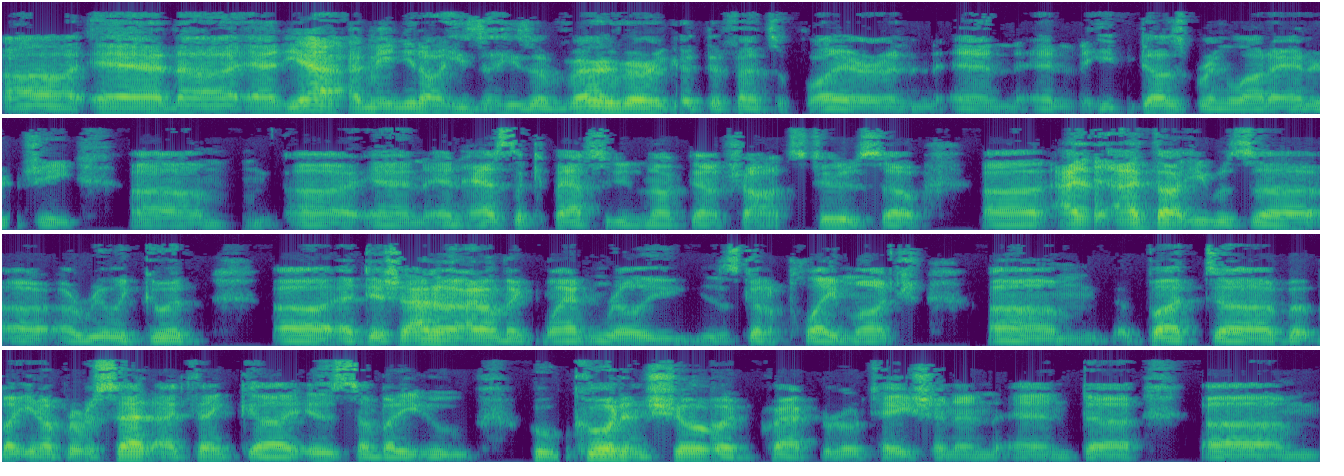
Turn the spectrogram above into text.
Uh, and, uh, and yeah, I mean, you know, he's, he's a very, very good defensive player and, and, and he does bring a lot of energy, um, uh, and, and has the capacity to knock down shots too. So, uh, I, I thought he was a, a, really good, uh, addition. I don't, I don't think Banton really is going to play much. Um, but, uh, but, but, you know, Brissett, I think, uh, is somebody who, who could and should crack the rotation and, and, uh, um,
